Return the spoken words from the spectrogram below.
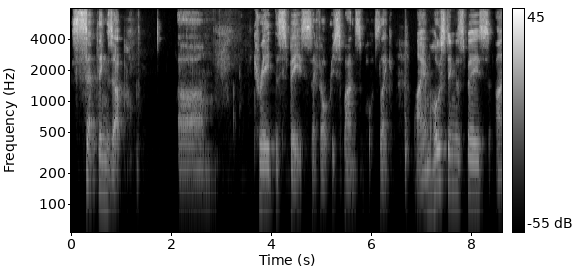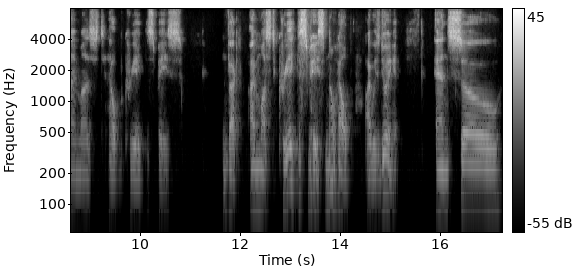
set things up, um, create the space. I felt responsible. It's like I am hosting the space. I must help create the space. In fact, I must create the space. No help. I was doing it. And so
